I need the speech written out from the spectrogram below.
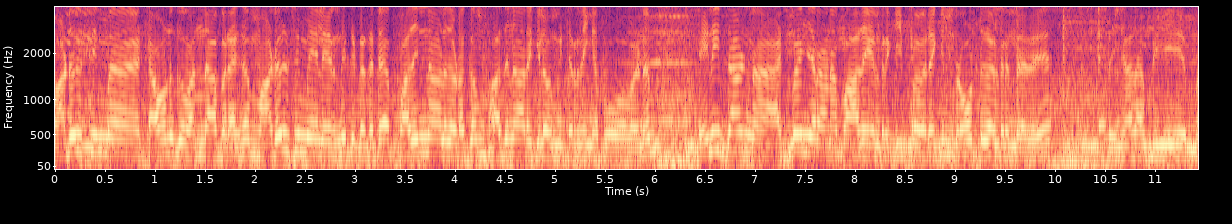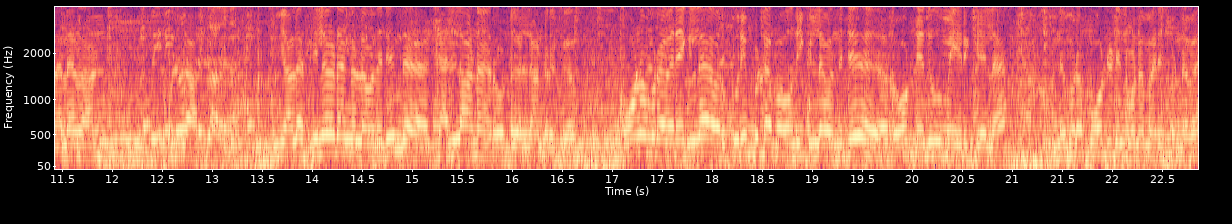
மடுல் சிம்ம டவுனுக்கு வந்த பிறகு மடுல் சிம்மையிலேருந்து கிட்டத்தட்ட பதினாலு தொடக்கம் பதினாறு கிலோமீட்டர் நீங்கள் போக வேணும். எனி அட்வென்ச்சரான பாதைகள் இருக்குது இப்போ வரைக்கும் ரோட்டுகள் இருந்தது. ஸோ இங்கால அப்படியே மலை தான் ஃபுல்லாக இங்கால சில இடங்களில் வந்துட்டு இந்த கல்லான ரோட்டுகள்லாம் இருக்கும் போன முறை வரைக்கும் ஒரு குறிப்பிட்ட பகுதிக்குள்ளே வந்துட்டு ரோட் எதுவுமே இருக்கல இந்த முறை போட்டுட்டு இந்த மாதிரி சொன்னவ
